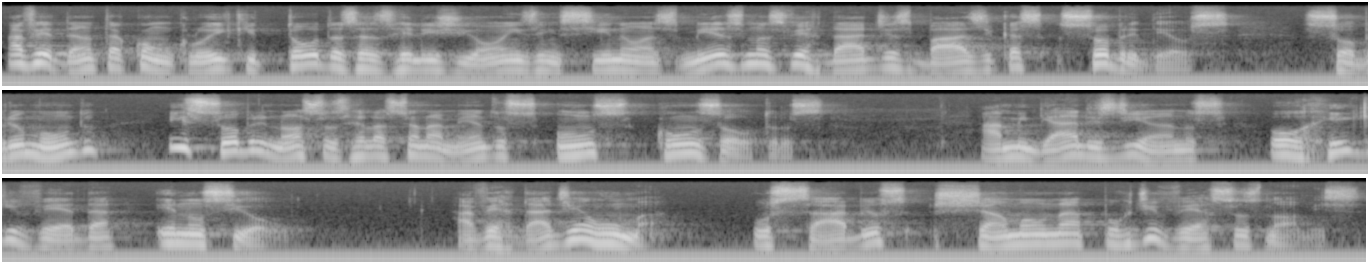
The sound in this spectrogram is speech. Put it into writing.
a Vedanta conclui que todas as religiões ensinam as mesmas verdades básicas sobre Deus, sobre o mundo e sobre nossos relacionamentos uns com os outros. há milhares de anos, o Rig Veda enunciou: A verdade é uma, os sábios chamam-na por diversos nomes.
